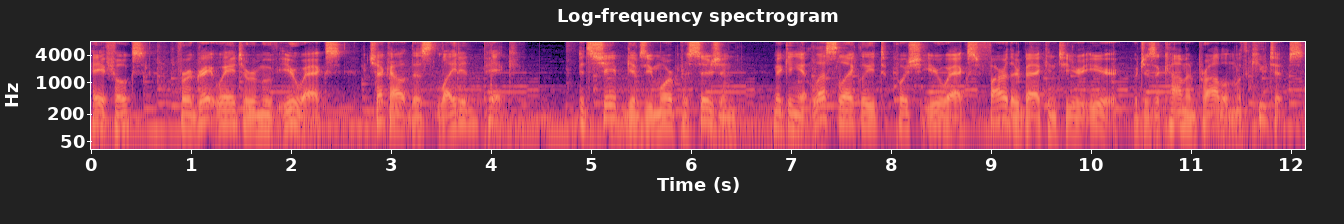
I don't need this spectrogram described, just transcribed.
Hey folks, for a great way to remove earwax, check out this lighted pick. Its shape gives you more precision, making it less likely to push earwax farther back into your ear, which is a common problem with Q-tips.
